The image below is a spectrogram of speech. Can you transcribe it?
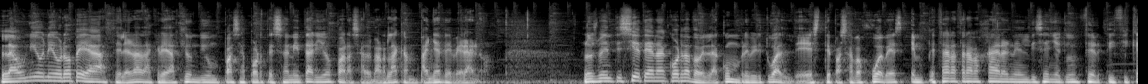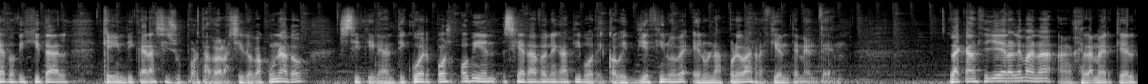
La Unión Europea acelera la creación de un pasaporte sanitario para salvar la campaña de verano. Los 27 han acordado en la cumbre virtual de este pasado jueves empezar a trabajar en el diseño de un certificado digital que indicará si su portador ha sido vacunado, si tiene anticuerpos o bien si ha dado negativo de COVID-19 en una prueba recientemente. La canciller alemana, Angela Merkel,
